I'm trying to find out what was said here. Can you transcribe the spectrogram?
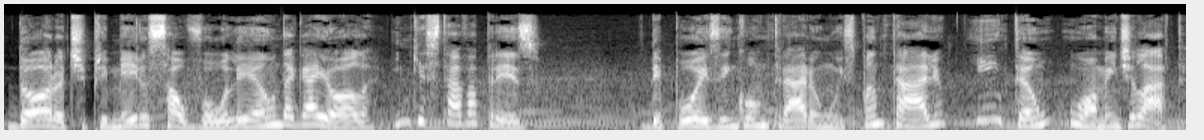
Dorothy primeiro salvou o leão da gaiola em que estava preso. Depois encontraram o espantalho e então o homem de lata.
